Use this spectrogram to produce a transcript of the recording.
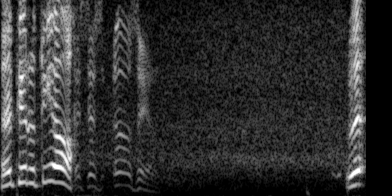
벨피로 뛰어! 왜?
